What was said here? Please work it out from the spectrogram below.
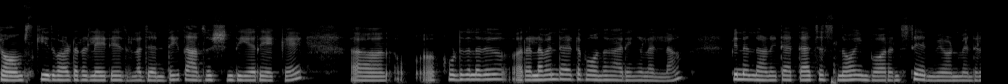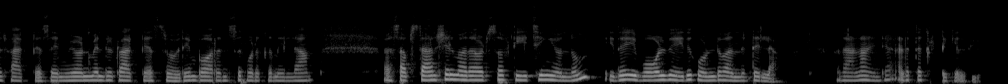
ചോംസ്കി ഇതുമായിട്ട് റിലേറ്റ് ചെയ്തിട്ടുള്ള ജനറ്റിക് ട്രാൻസ്മിഷൻ തിയറിയൊക്കെ കൂടുതലൊരു റെലവന്റ് ആയിട്ട് പോകുന്ന കാര്യങ്ങളല്ല. പിന്നെന്താണ്? It attaches no importance to എൻവയോൺമെന്റൽ ഫാക്ടേഴ്സ് എൻവയോൺമെന്റൽ ഫാക്ടേഴ്സിന് ഒരു ഇമ്പോർട്ടൻസ് കൊടുക്കുന്നില്ല. സബ്സ്റ്റാൻഷ്യൽ മെത്തേഡ്സ് ഓഫ് ടീച്ചിങ് ഒന്നും ഇത് ഇവോൾവ് ചെയ്ത് കൊണ്ടുവന്നിട്ടില്ല. അതാണ് അതിന്റെ അടുത്ത ക്രിട്ടിക്കൽ വ്യൂ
